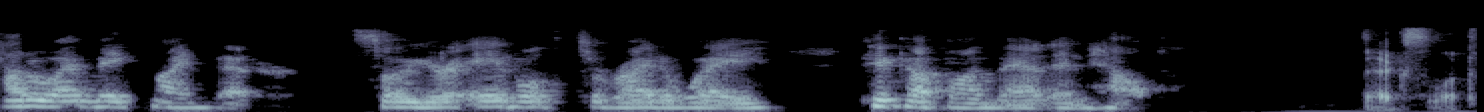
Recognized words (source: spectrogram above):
How do I make mine better? So you're able to right away pick up on that and help. Excellent.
